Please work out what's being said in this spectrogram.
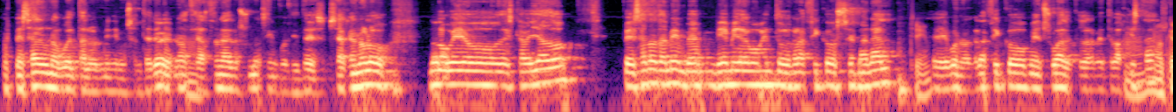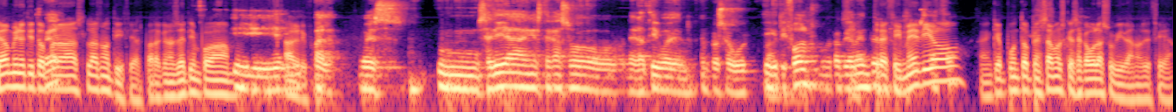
pues pensar una vuelta a los mínimos anteriores, ¿no? hacia la zona de los 1,53. O sea que no lo, no lo veo descabellado. Pensando también, voy a, mirar el momento el gráfico semanal, eh, bueno, el gráfico mensual claramente bajista. Nos queda un minutito para las, noticias, para que nos dé tiempo a, y, Vale, pues mm, sería en este caso negativo en, Prosegur. Y Grifols, muy rápidamente. 13 y medio, ¿en qué punto pensamos que se acabó la subida? Nos decía.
